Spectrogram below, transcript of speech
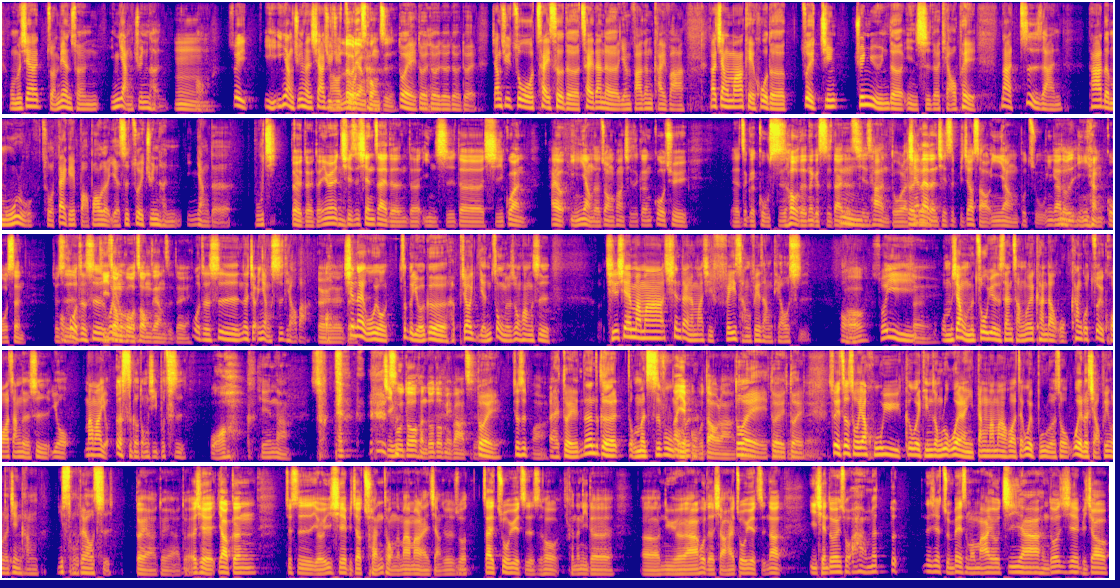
我们现在转变成营养均衡，嗯，所以以营养均衡下去去做热量控制，对对对对对对，这样去做菜色的菜单的研发跟开发，那这样妈妈可以获得最均均匀的饮食的调配，那自然它的母乳所带给宝宝的也是最均衡营养的补给。对对对，因为其实现在的人的饮食的习惯还有营养的状况，其实跟过去。呃，这个古时候的那个时代的其实差很多了。现代人其实比较少营养不足，应该都是营养过剩，就是或者是体重过重这样子，对，或者是那叫营养失调吧。对对。现在我有这个有一个比较严重的状况是，其实现在妈妈现代人妈其实非常非常挑食哦，所以我们像我们坐月子餐常会看到，我看过最夸张的是有妈妈有二十个东西不吃，哇，天哪！几乎都很多都没办法吃，对，就是哇，哎，对，那那个我们师傅那也补不到啦，对对对，所以这时候要呼吁各位听众，如果未来你当妈妈的话，在喂哺乳的时候，为了小朋友的健康，你什么都要吃。对啊，对啊，对，而且要跟就是有一些比较传统的妈妈来讲，就是说在坐月子的时候，可能你的呃女儿啊或者小孩坐月子，那以前都会说啊，我们要炖那些准备什么麻油鸡啊，很多一些比较。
